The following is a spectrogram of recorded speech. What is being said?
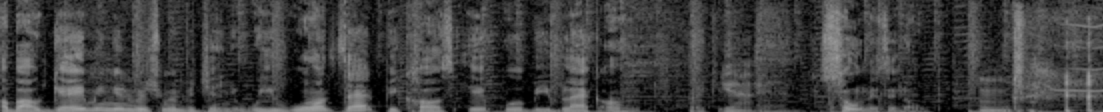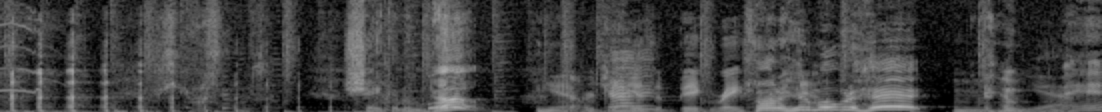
about gaming in Richmond, Virginia. We want that because it will be black owned. Thank you. Yes. soon as it opens. Mm. Shaking them down. Yeah, Virginia is a big race. Trying to right hit him over the head. Mm-hmm. Yeah.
